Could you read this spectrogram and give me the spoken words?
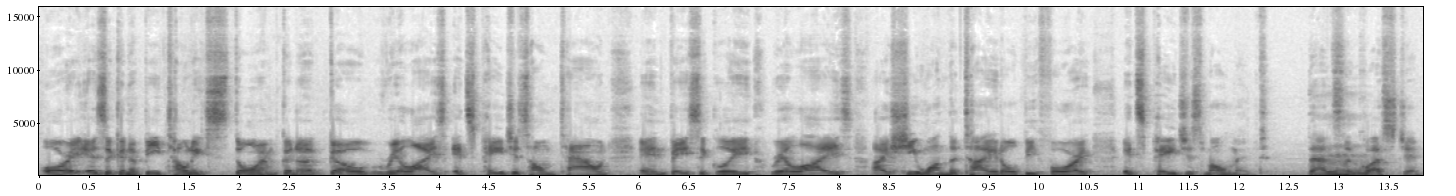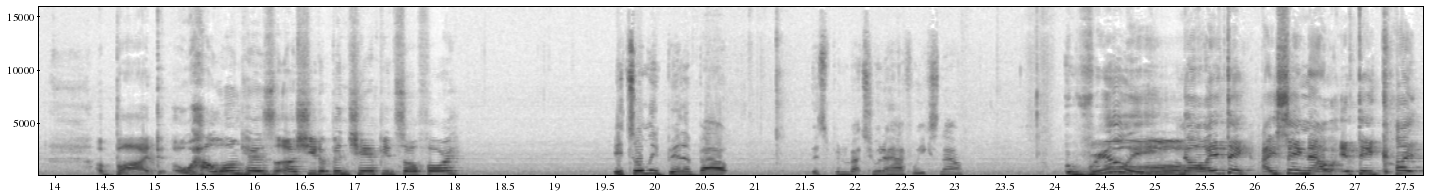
Or is it gonna be Toni Storm gonna go realize it's Paige's hometown and basically realize uh, she won the title before it's Paige's moment? That's the question. But oh, how long has uh, Shida been champion so far? It's only been about. It's been about two and a half weeks now. really? Oh. No, if they, I say now, if they cut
